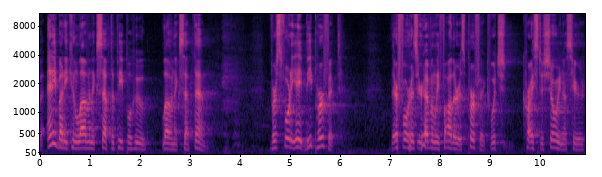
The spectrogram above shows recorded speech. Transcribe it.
But anybody can love and accept the people who love and accept them. Verse 48 Be perfect. Therefore, as your heavenly Father is perfect, which Christ is showing us here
